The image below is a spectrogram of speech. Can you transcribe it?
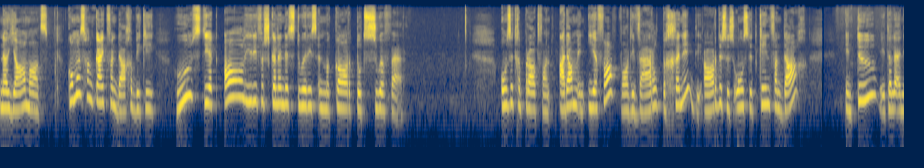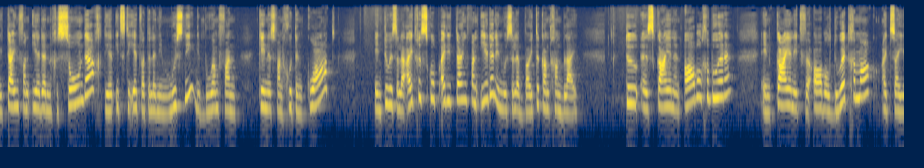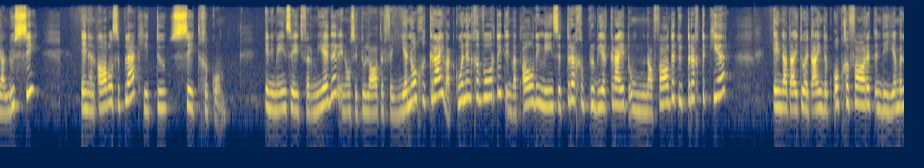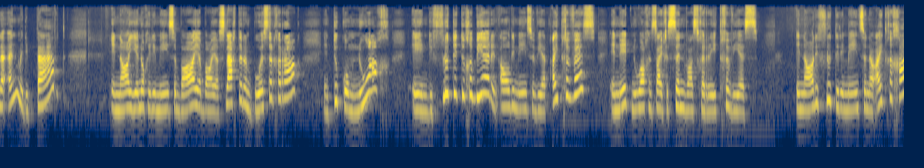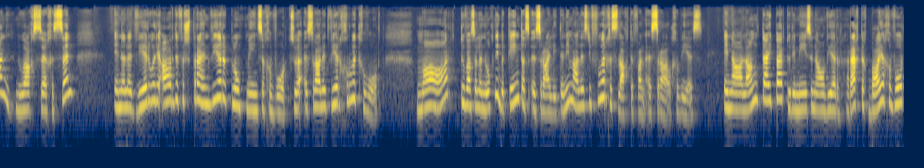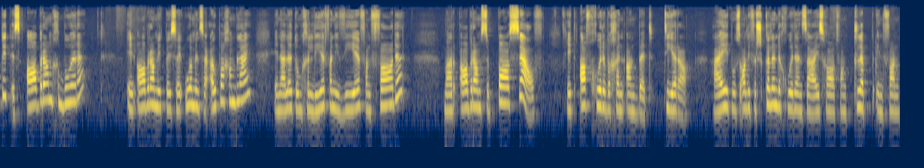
Nou ja, maats, kom ons gaan kyk vandag een bykie, hoe steek al hierdie verskillende stories in mekaar tot so ver? Ons het gepraat van Adam en Eva, waar die wereld begin het, die aarde soos ons dit ken vandag, en toe het hulle in die tuin van Eden gesondig, dier iets te eet wat hulle nie moes nie, die boom van kennis van goed en kwaad, en toe is hulle uitgeskop uit die tuin van Eden en moes hulle buitenkant gaan bly. Toe is Kain en Abel gebore en Kain het vir Abel doodgemaak uit sy jaloesie en in Abelse plek het toe Seth gekom. En die mense het vermeerder en ons het toe later vir Jenog gekry wat koning geword het en wat al die mense teruggeprobeer kry het om na vader toe terug te keer en dat hy toe uiteindelik opgevaar het in die hemele in met die perd En na nog het die mense baie, baie slechter en booster geraak, en toe kom Noach, en die vloed het toe gebeur, en al die mense weer uitgewis, en net Noach en sy gesin was gered gewees. En na die vloed het die mense nou uitgegaan, Noachse gesin, en hulle het weer oor die aarde verspreid, en weer een klomp mense geword, so Israel het weer groot geword. Maar, toe was hulle nog nie bekend as Israelite nie, maar hulle is die voorgeslachte van Israel gewees. En na lang tydperk, toe die mense nou alweer rechtig baie geword het, is Abraham gebore, en Abraham het by sy oom en sy opa gaan bly, en hulle het om geleer van die wee van vader, maar Abrahamse pa self het afgoede begin aanbid, Tera. Hy het ons al die verskillende goede in sy huis gehad, van klip en van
